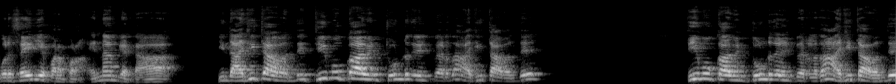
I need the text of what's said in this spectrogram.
ஒரு செய்தியை பரப்புறான். என்னன்னு கேட்டா இந்த அஜிதா வந்து திமுகவின் தூண்டுதலின் பேர் தான் அஜிதா வந்து திமுகவின் தூண்டுதலின் பேர்ல தான் அஜிதா வந்து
